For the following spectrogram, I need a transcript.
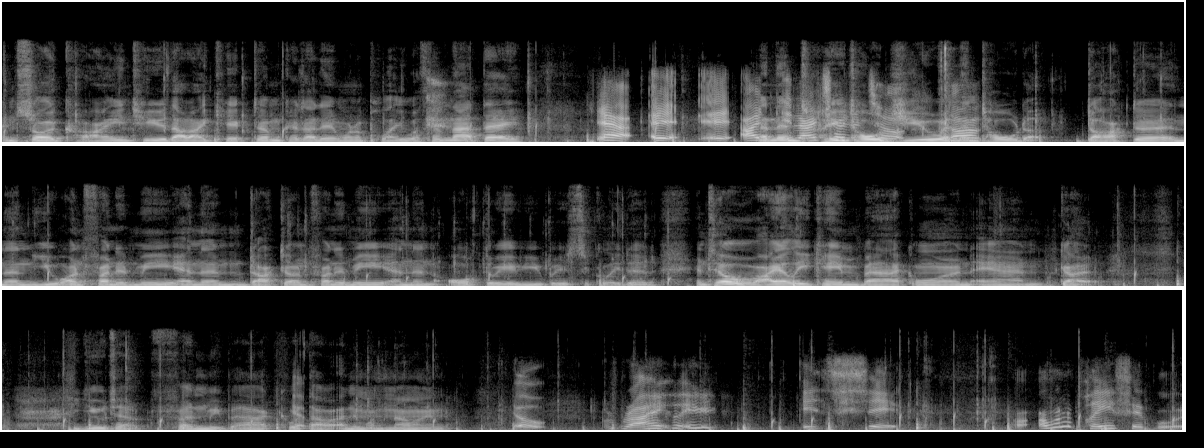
and started crying to you that I kicked him because I didn't want to play with him that day. Yeah. It, it, I, and then I he to told tell you, and then told Doctor, and then you unfriended me, and then Doctor unfriended me, and then all three of you basically did until Riley came back on and got you to friend me back without anyone knowing. Yo, Riley is sick. I, I want to play with him more.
